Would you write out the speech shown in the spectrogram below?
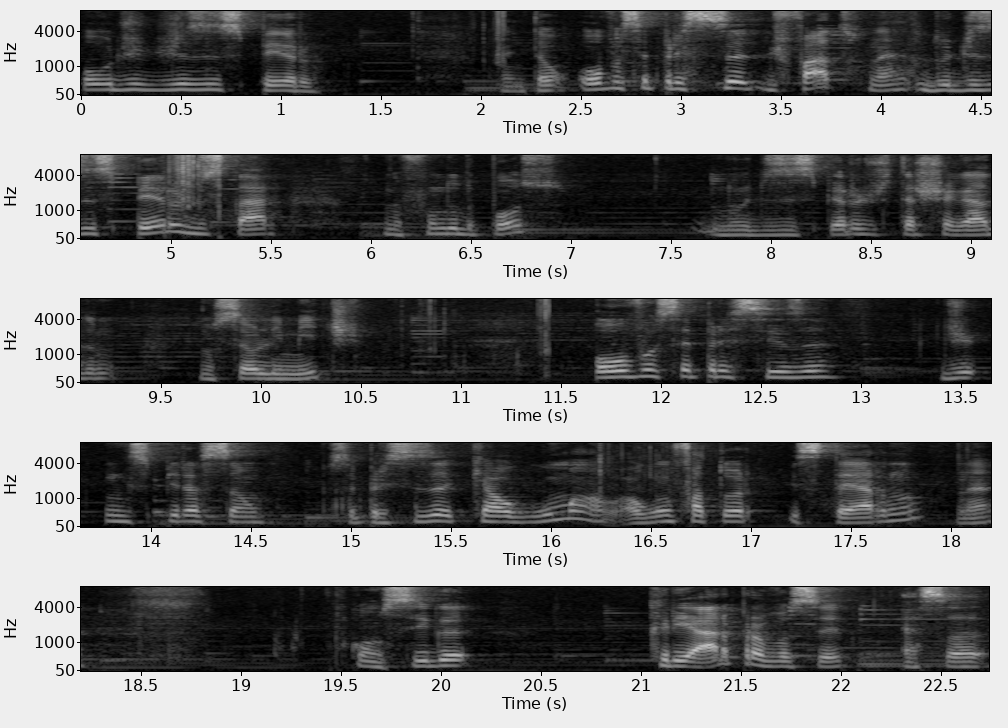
ou de desespero. Então, ou você precisa de fato né, do desespero de estar no fundo do poço, no desespero de ter chegado no seu limite, ou você precisa de inspiração. Você precisa que alguma, algum fator externo né, consiga criar para você essa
